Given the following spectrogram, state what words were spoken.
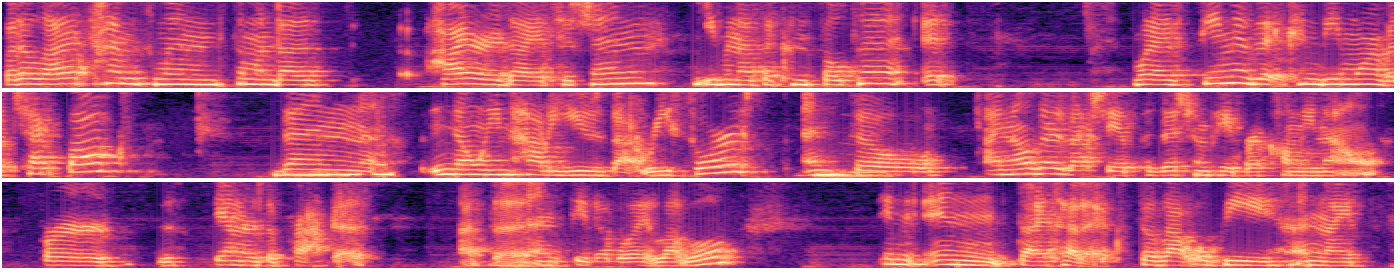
but a lot of times when someone does hire a dietitian, even as a consultant, it's what I've seen is it can be more of a checkbox than mm-hmm. knowing how to use that resource. And mm-hmm. so I know there's actually a position paper coming out for the standards of practice at the NCAA level in, in dietetics. So that will be a nice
